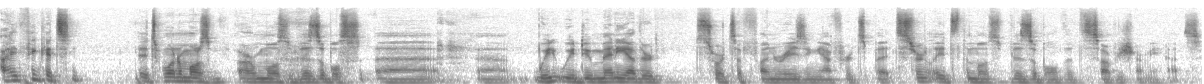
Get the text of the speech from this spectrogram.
I think it's, it's one of most, our most visible, uh, uh, we, we do many other sorts of fundraising efforts, but certainly it's the most visible that the Salvation Army has.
